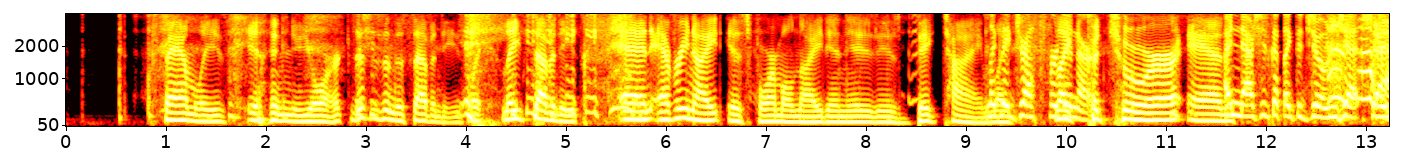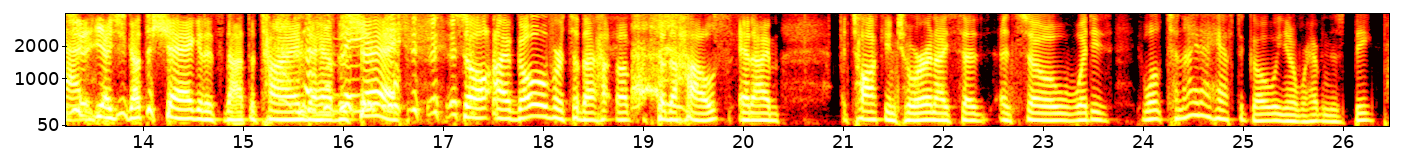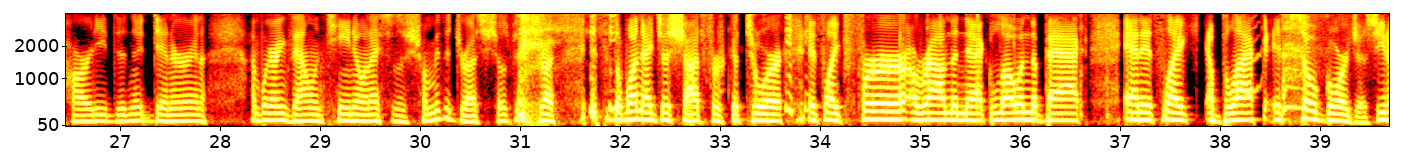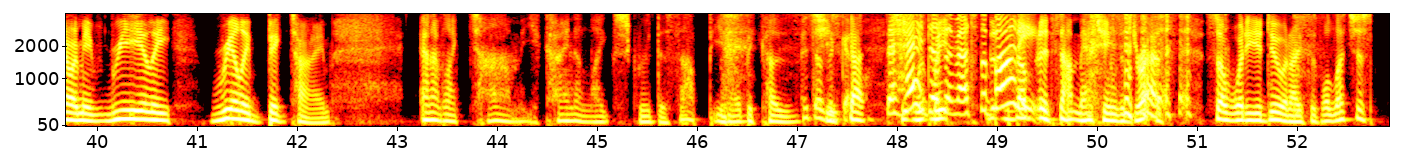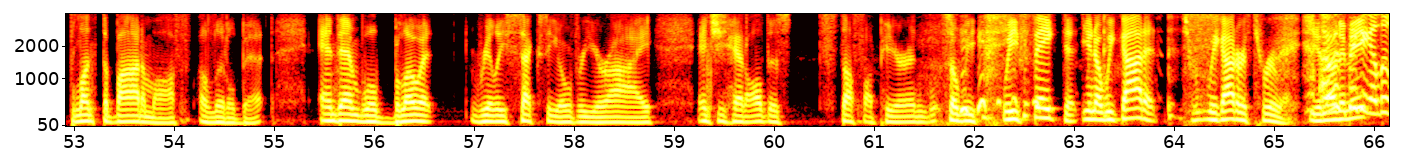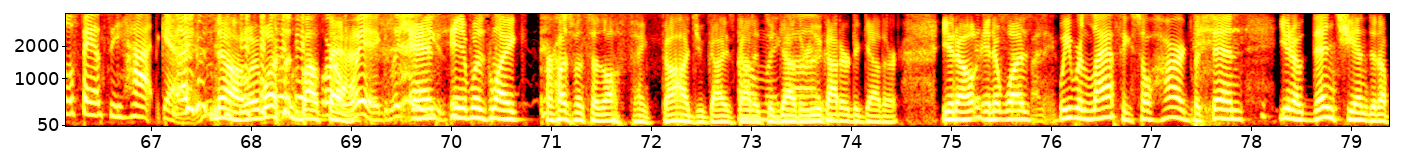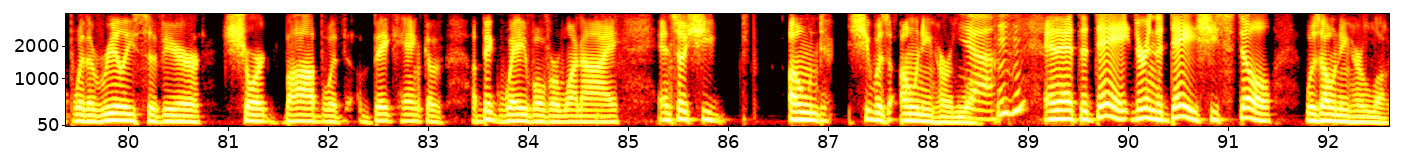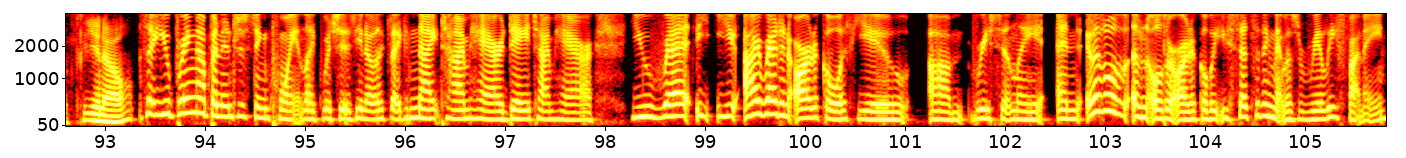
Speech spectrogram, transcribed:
families in, New York. This is in the 70s, like late 70s. And every night is formal night and it is big time. Like they dress for like dinner. couture and. and now she's got like the Joan Jett shag. she- yeah, she's got the shag, and it's not the time to have the shag. So I go over to the uh, to the house, and I'm talking to her, and I said, "And so, what is?" Well, tonight I have to go. You know, we're having this big party dinner, and I'm wearing Valentino. And I said, "Show me the dress." She shows me the dress. it's the one I just shot for couture. It's like fur around the neck, low in the back, and it's like a black. It's so gorgeous. You know what I mean? Really, really big time. And I'm like, Tom, you kind of like screwed this up, you know, because she's go. got The she- head we- we- doesn't match the body. it's not matching the dress. so what do you do? And I said, well, let's just blunt the bottom off a little bit, and then we'll blow it really sexy over your eye. And she had all this stuff up here, and so we we faked it. You know, we got it. th- We got her through it. You know I was what I mean? thinking a little fancy hat, Gary. No, it wasn't about Or a wig, like, and it was like her husband said, "Oh, thank God, you guys got Oh it my together. You got her together." You know, This and it so was funny. we were laughing so hard, but then, you know, then she ended up with a really severe short bob with a big hank of a big wave over one eye, and so she owned. She was owning her look. Yeah. Mm-hmm. And at the day during the day, she still was owning her look. You know. So you bring up an interesting point, like which is you know like like nighttime hair, daytime hair. You read, you I read an article with you um, recently, and it was a little of an older article, but you said something that was really funny.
